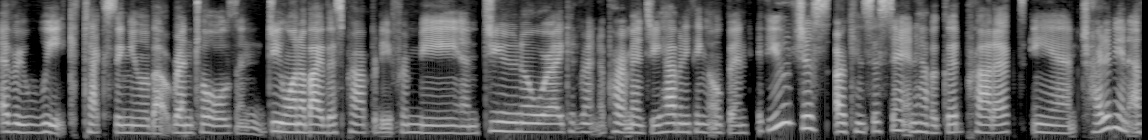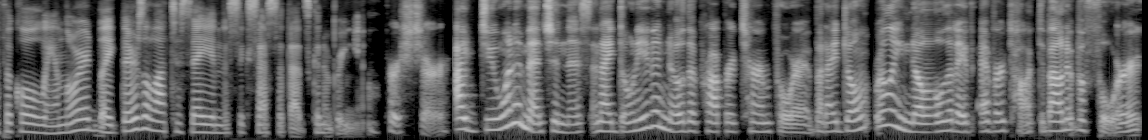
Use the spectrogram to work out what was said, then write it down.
every week texting you about rentals and do you want to buy this property from me? And do you know where I could rent an apartment? Do you have anything open? If you just are consistent and have a good product and try to be an ethical landlord, like there's a lot to say in the success that that's going to bring you. For sure. I do want to mention this, and I don't even know the proper term for it, but I don't really know that I've ever talked about it before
